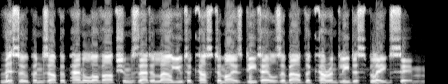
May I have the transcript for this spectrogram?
This opens up a panel of options that allow you to customize details about the currently displayed sim.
